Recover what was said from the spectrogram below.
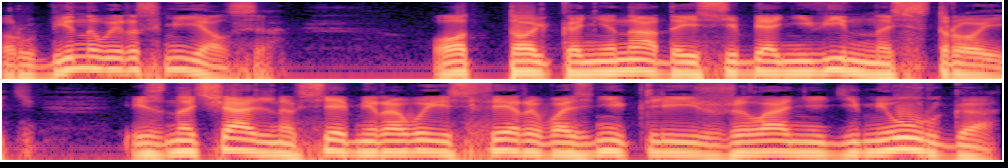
Рубиновый рассмеялся. Вот только не надо из себя невинность строить. Изначально все мировые сферы возникли из желания Демиурга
